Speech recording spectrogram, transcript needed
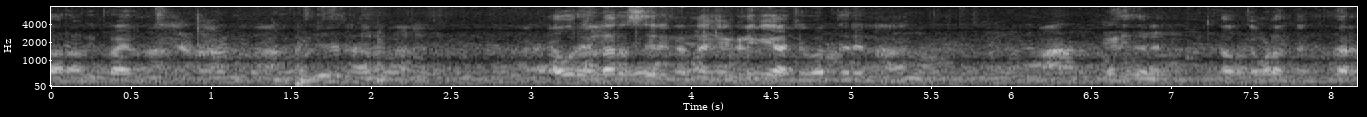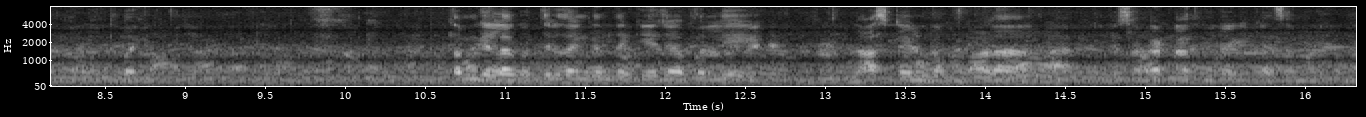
ಅವರ ಅಭಿಪ್ರಾಯವನ್ನು ಅವರೆಲ್ಲರೂ ಸೇರಿ ನನ್ನ ಹೆಗಳಿಗೆ ಆ ಜವಾಬ್ದಾರಿಯನ್ನು ಹೇಳಿದ್ದಾರೆ. ನಾವು ತಗೊಳ್ಳೋಂಥ ನಿರ್ಧಾರಕ್ಕೆ ನಾವು ಬದ್ಧವಾಗಿರ್ತೀವಿ. ತಮಗೆಲ್ಲ ಗೊತ್ತಿರದಂಗಂತ ಕೆ ಅಲ್ಲಿ ಲಾಸ್ಟ್ ಟೈಮ್ ನಾವು ಭಾಳ ಸಂಘಟನಾತ್ಮಕವಾಗಿ ಕೆಲಸ ಮಾಡಿಕೊಂಡು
